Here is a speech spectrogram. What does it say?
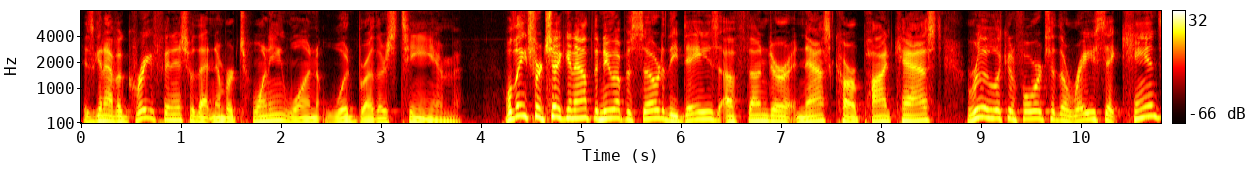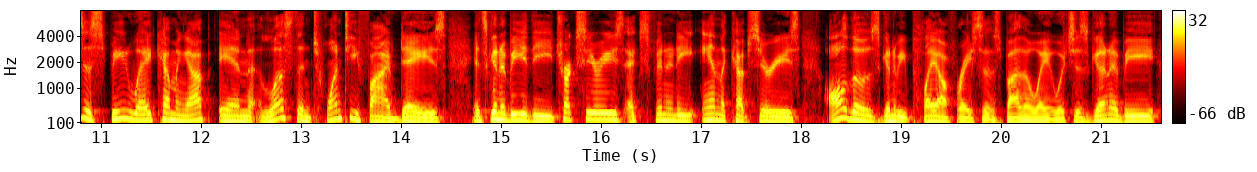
is going to have a great finish with that number 21 Wood Brothers team. Well, thanks for checking out the new episode of the Days of Thunder NASCAR podcast. Really looking forward to the race at Kansas Speedway coming up in less than 25 days. It's going to be the Truck Series, Xfinity, and the Cup Series. All those going to be playoff races, by the way, which is going to be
